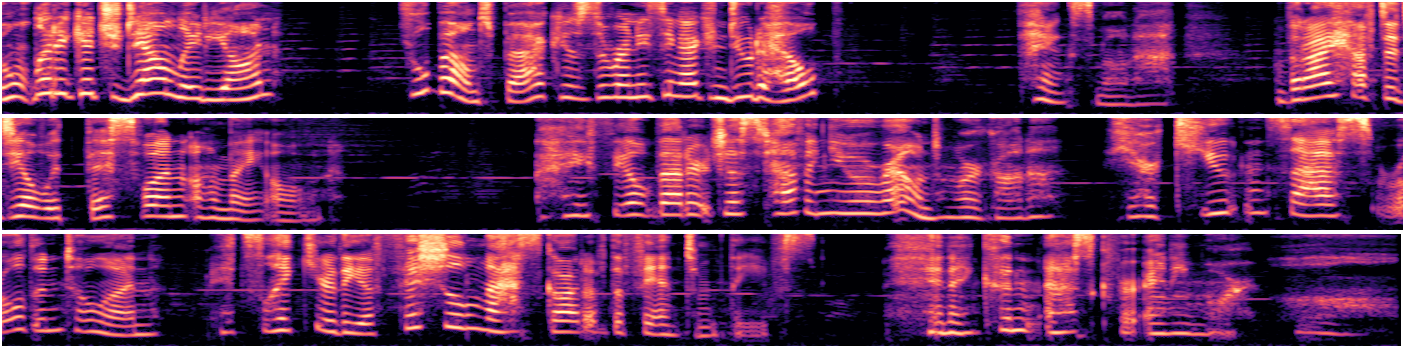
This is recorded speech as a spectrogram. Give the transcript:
Don't let it get you down, Lady Ann. You'll bounce back. Is there anything I can do to help? Thanks, Mona. But I have to deal with this one on my own. I feel better just having you around, Morgana. You're cute and sass rolled into one. It's like you're the official mascot of the Phantom Thieves. And I couldn't ask for any more. Oh.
